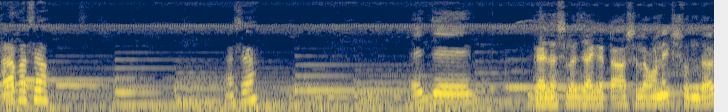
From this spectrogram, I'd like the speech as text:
খারাপ আসো। আসো। এই যে গাছ আসলে জায়গাটা আসলে অনেক সুন্দর।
